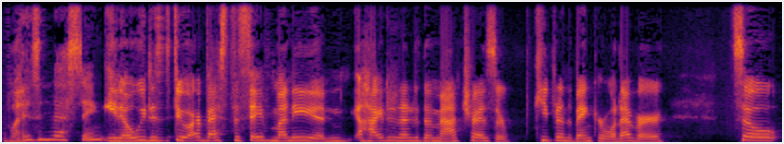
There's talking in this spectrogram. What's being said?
what is investing? You know we just do our best to save money and hide it under the mattress or keep it in the bank or whatever. So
